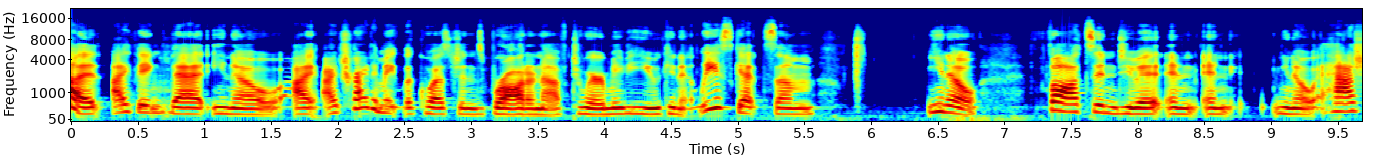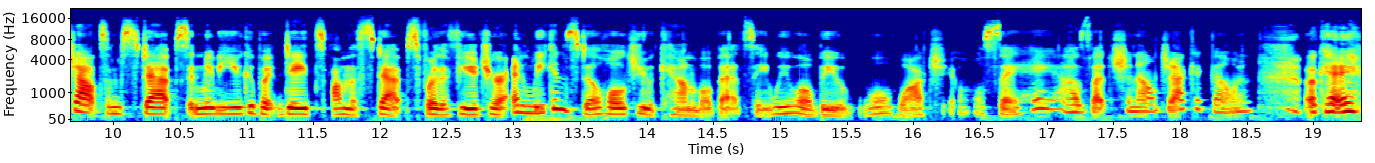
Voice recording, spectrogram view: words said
But I think that, you know, I, I try to make the questions broad enough to where maybe you can at least get some, you know, thoughts into it and and you know, hash out some steps and maybe you could put dates on the steps for the future and we can still hold you accountable, Betsy. We will be, we'll watch you. We'll say, hey, how's that Chanel jacket going? Okay.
